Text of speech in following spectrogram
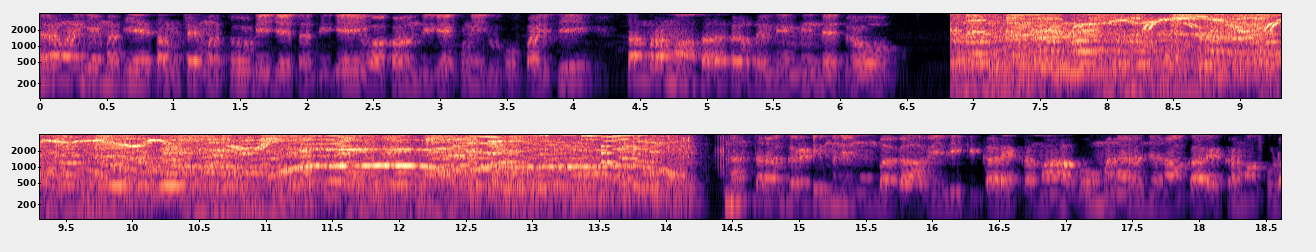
ಮೆರವಣಿಗೆ ಮಧ್ಯೆ ತಮಟೆ ಮತ್ತು ಡಿಜೆ ಸದ್ದಿಗೆ ಯುವಕರೊಂದಿಗೆ ಕುಣಿದು ಕುಪ್ಪಳಿಸಿ ಸಂಭ್ರಮ ಸಡಗರದಲ್ಲಿ ಮಿಂದೆದ್ರು. ನಂತರ ಮನೆ ಮುಂಭಾಗ ವೇದಿಕೆ ಕಾರ್ಯಕ್ರಮ ಹಾಗೂ ಮನರಂಜನಾ ಕಾರ್ಯಕ್ರಮ ಕೂಡ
